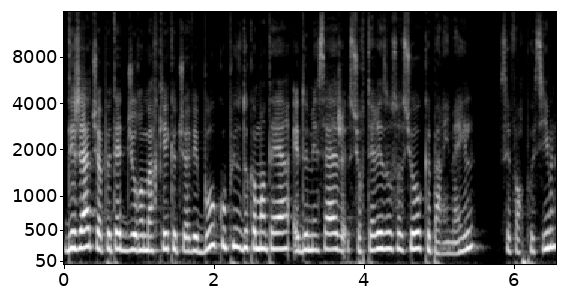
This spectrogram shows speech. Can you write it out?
Déjà, tu as peut-être dû remarquer que tu avais beaucoup plus de commentaires et de messages sur tes réseaux sociaux que par email c'est fort possible.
